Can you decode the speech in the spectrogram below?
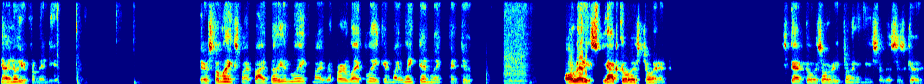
Yeah, I know you're from India. There's the links, my five billion link, my refer life link, and my LinkedIn link, Pintu. Already Spiatko is joining. Spiatko is already joining me, so this is good.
